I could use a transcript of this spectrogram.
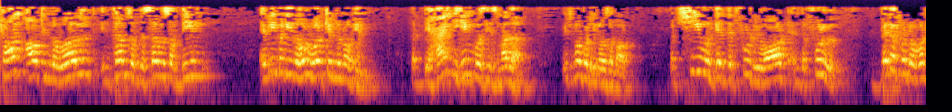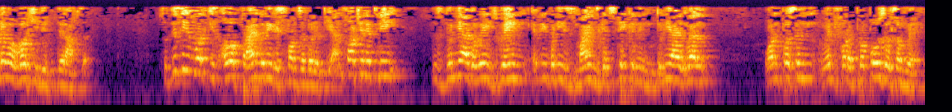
shone out in the world in terms of the service of deen, everybody in the whole world came to know him. But behind him was his mother, which nobody knows about. But she will get the full reward and the full benefit of whatever work he did thereafter. So this is what is our primary responsibility. Unfortunately, this dunya, the way it's going, everybody's minds gets taken in dunya as well. One person went for a proposal somewhere.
